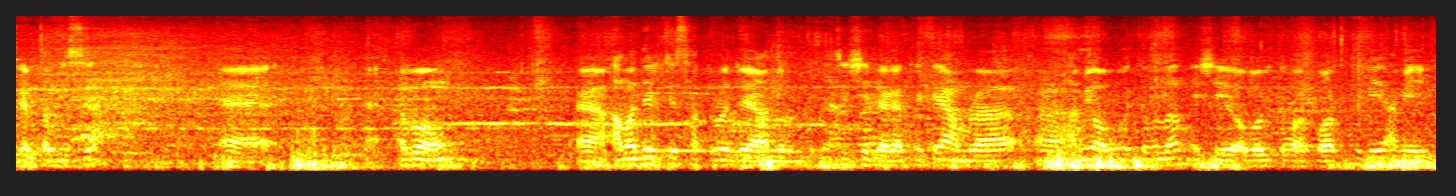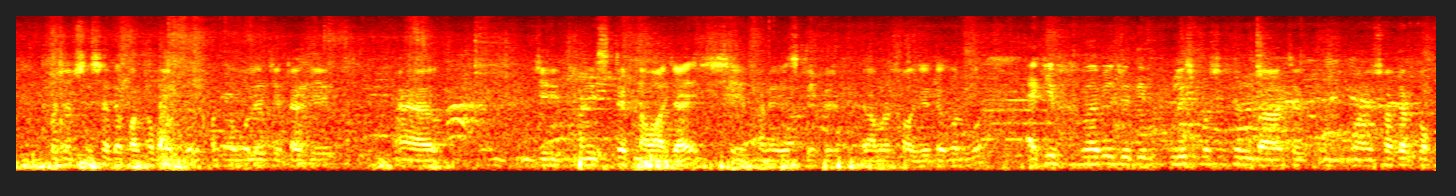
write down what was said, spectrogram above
গ্রেপ্তার হয়েছে। এবং আমাদের যে ছাত্র যে আন্দোলন করতেছে, সেই জায়গা থেকে আমরা আমি অবহিত হলাম। এসে অবহিত হওয়ার পর থেকে আমি প্রশাসনের সাথে কথা বলব কথা বলে যেটাকে যে ধরনের স্টেপ নেওয়া যায়, সেই ধরনের স্টেপের ক্ষেত্রে আমরা সহযোগিতা করব। একইভাবে যদি পুলিশ প্রশাসন বা যে সরকার পক্ষ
